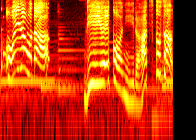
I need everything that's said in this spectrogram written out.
おいらもだ。DU エコーにいる敦子さん。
